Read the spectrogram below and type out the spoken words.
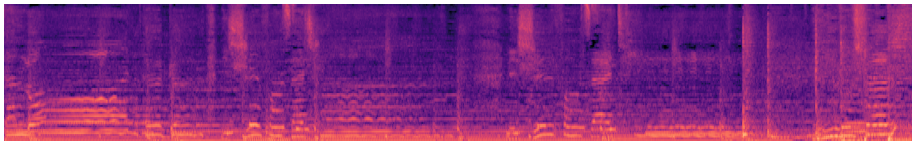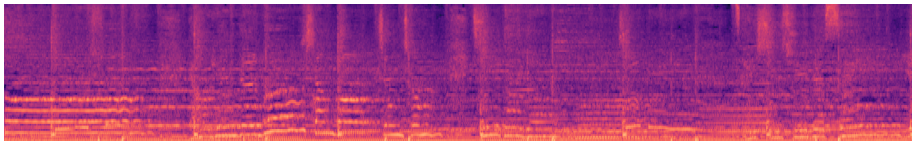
散落的歌，你是否在唱？你是否在听？一路顺风。高原的路上多珍重记得有我，在逝去的岁月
